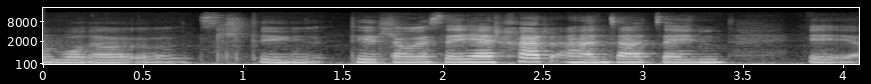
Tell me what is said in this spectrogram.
юм уу? Үзэлтийн тэгэл угаасаа ярихаар аа за за энэ э,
